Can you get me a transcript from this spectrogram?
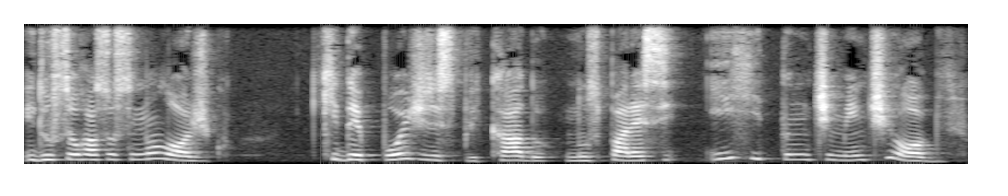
e do seu raciocínio lógico, que depois de explicado nos parece irritantemente óbvio.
